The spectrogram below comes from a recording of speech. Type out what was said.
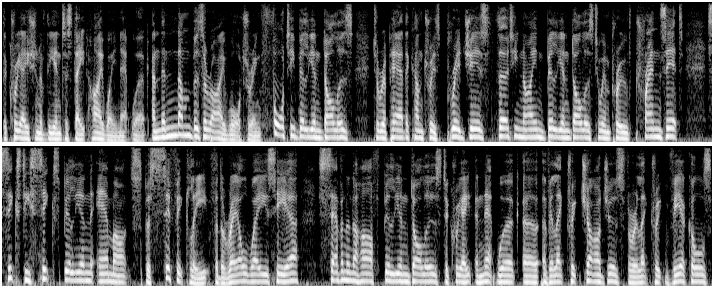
the creation of the Interstate Highway Network. And the numbers are eye watering $40 billion to repair the country's bridges, $39 billion to improve transit, 66 billion earmarked specifically for the railways here, seven and a half billion dollars to create a network uh, of electric chargers for electric vehicles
